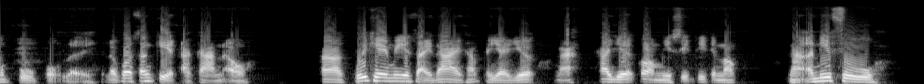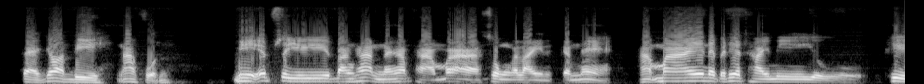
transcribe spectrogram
กำปูโปะเลย แล้วก็สังเกตอาการเอาอ่าปุ๋ยเคมีใส่ได้ครับแต่อย่าเยอะนะถ้าเยอะก็มีสิทธิ์ที่จะน็อกนะอันนี้ฟูแตกยอดดีหน้าฝน มีเอฟซีบางท่านนะครับ ถามว่าทรงอะไรกันแน่ฮะไม้ในประเทศไทยมีอยู่ที่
